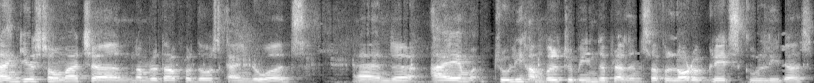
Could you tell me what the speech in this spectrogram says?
Thank you so much, uh, Namrata, for those kind words. And uh, I am truly humbled to be in the presence of a lot of great school leaders.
